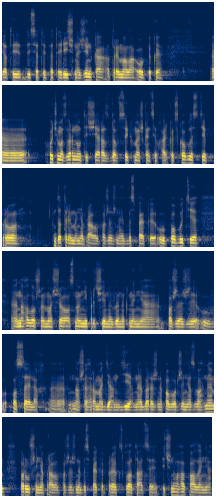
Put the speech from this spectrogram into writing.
55-річна жінка отримала опіки. Е, Хочемо звернутися ще раз до всіх мешканців Харківської області про дотримання правил пожежної безпеки у побуті. Е, Наголошуємо, що основні причини виникнення пожежі в оселях е, наших громадян є необережне поводження з вогнем, порушення правил пожежної безпеки при експлуатації пічного опалення,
